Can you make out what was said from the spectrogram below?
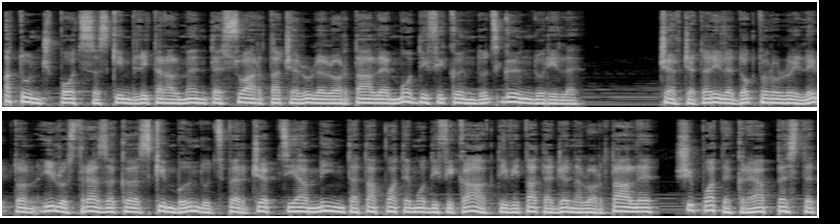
atunci poți să schimbi literalmente soarta celulelor tale modificându-ți gândurile. Cercetările doctorului Lipton ilustrează că schimbându-ți percepția, mintea ta poate modifica activitatea genelor tale și poate crea peste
